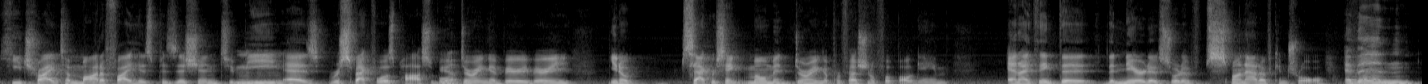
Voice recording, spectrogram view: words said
he tried to modify his position to be Mhm. as respectful as possible Yeah. during a very, very, you know, sacrosanct moment during a professional football game. And I think the the narrative sort of spun out of control. And then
